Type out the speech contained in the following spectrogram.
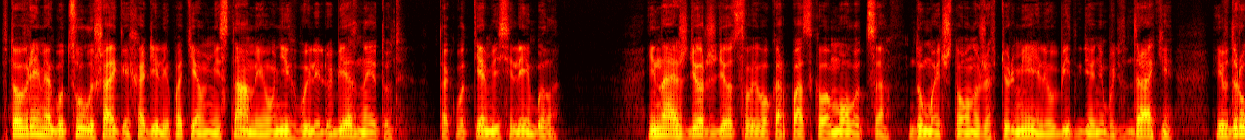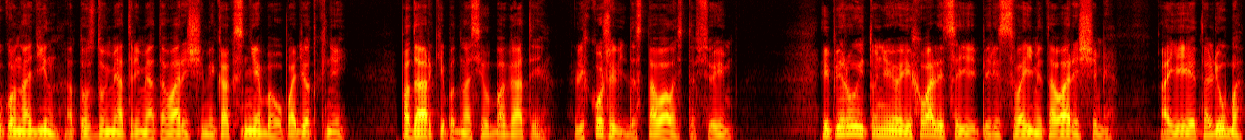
В то время Гуцул и Шайкой ходили по тем местам, и у них были любезные тут. Так вот тем веселей было. Иная ждет-ждет своего карпатского молодца, думает, что он уже в тюрьме или убит где-нибудь в драке, и вдруг он один, а то с двумя-тремя товарищами, как с неба, упадет к ней. Подарки подносил богатые. Легко же ведь доставалось-то все им. И пирует у нее, и хвалится ей перед своими товарищами. А ей это Люба.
